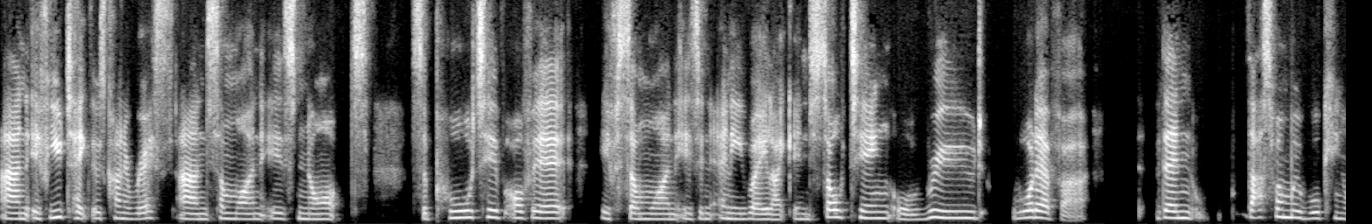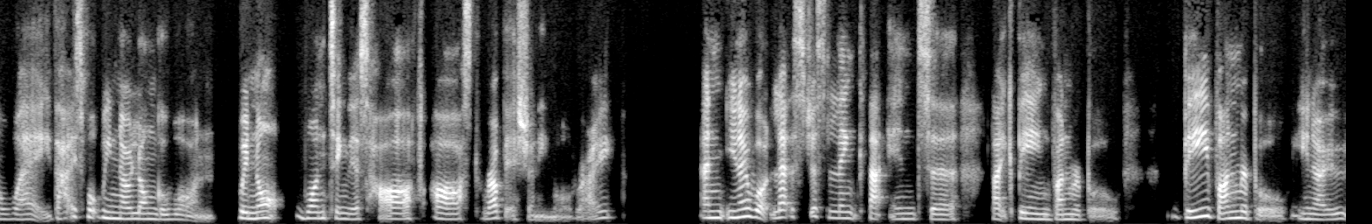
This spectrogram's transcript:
And if you take those kind of risks and someone is not supportive of it if someone is in any way like insulting or rude whatever then that's when we're walking away. That is what we no longer want we're not wanting this half-assed rubbish anymore right? And you know what? Let's just link that into like being vulnerable. Be vulnerable you know?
